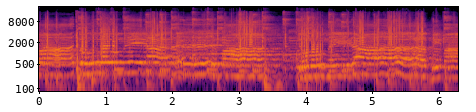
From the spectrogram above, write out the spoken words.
માં તું મેરા ઘરમાં તું મેરા અભિમાન.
